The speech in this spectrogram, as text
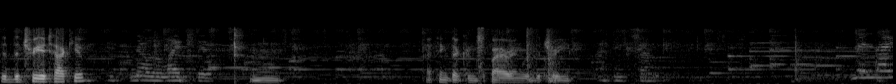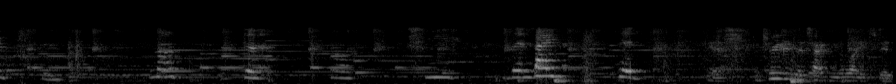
Did the tree attack you? No, the lights did. Mm. I think they're conspiring with the tree. I think so. The lights did. Not the uh, tree. The lights did. Yes. The tree didn't attack me, the lights did.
